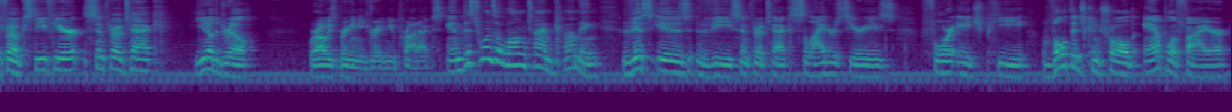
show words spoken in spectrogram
folks, Steve here, Synthrotek. You know the drill. We're always bringing you great new products. And this one's a long time coming. This is the Synthrotek Slider Series 4 HP voltage controlled amplifier.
